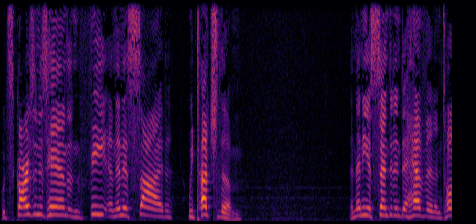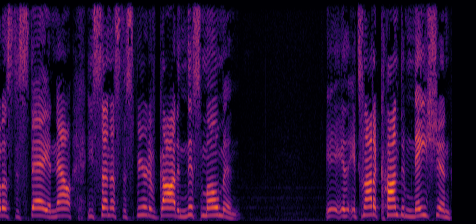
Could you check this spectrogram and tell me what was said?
with scars in his hand and feet and in his side. We touched them. And then he ascended into heaven and told us to stay. And now he sent us the Spirit of God in this moment. It's not a condemnation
